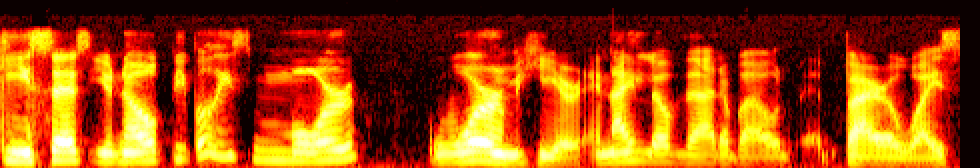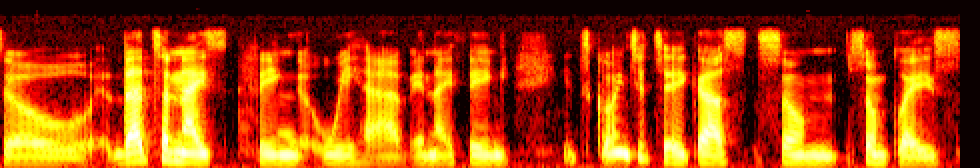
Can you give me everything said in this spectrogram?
Kisses, you know, people is more warm here. And I love that about Paraguay. So that's a nice thing we have. And I think it's going to take us some someplace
